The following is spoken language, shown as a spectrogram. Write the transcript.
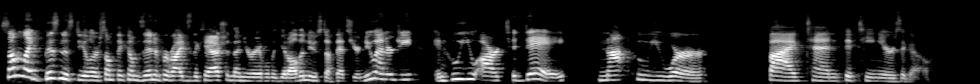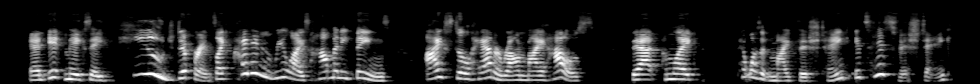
some like business deal or something comes in and provides the cash, and then you're able to get all the new stuff. That's your new energy in who you are today, not who you were 5, 10, 15 years ago. And it makes a huge difference. Like, I didn't realize how many things I still had around my house that I'm like, that wasn't my fish tank. It's his fish tank.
